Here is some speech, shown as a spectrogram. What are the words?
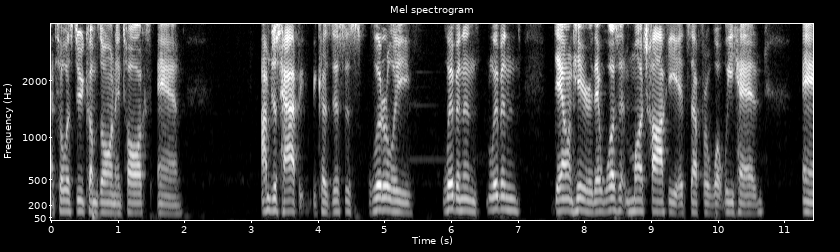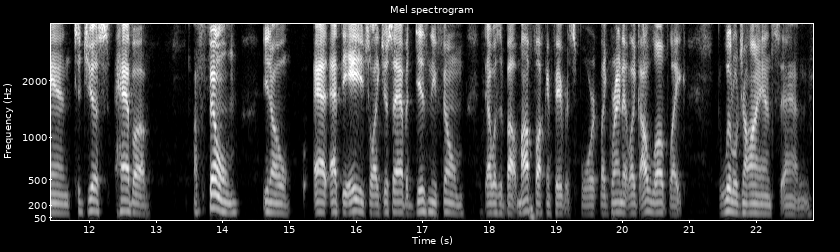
until this dude comes on and talks, and I'm just happy because this is literally living in living down here. There wasn't much hockey except for what we had, and to just have a a film, you know, at, at the age like just have a Disney film that was about my fucking favorite sport. Like, granted, like I love like Little Giants and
